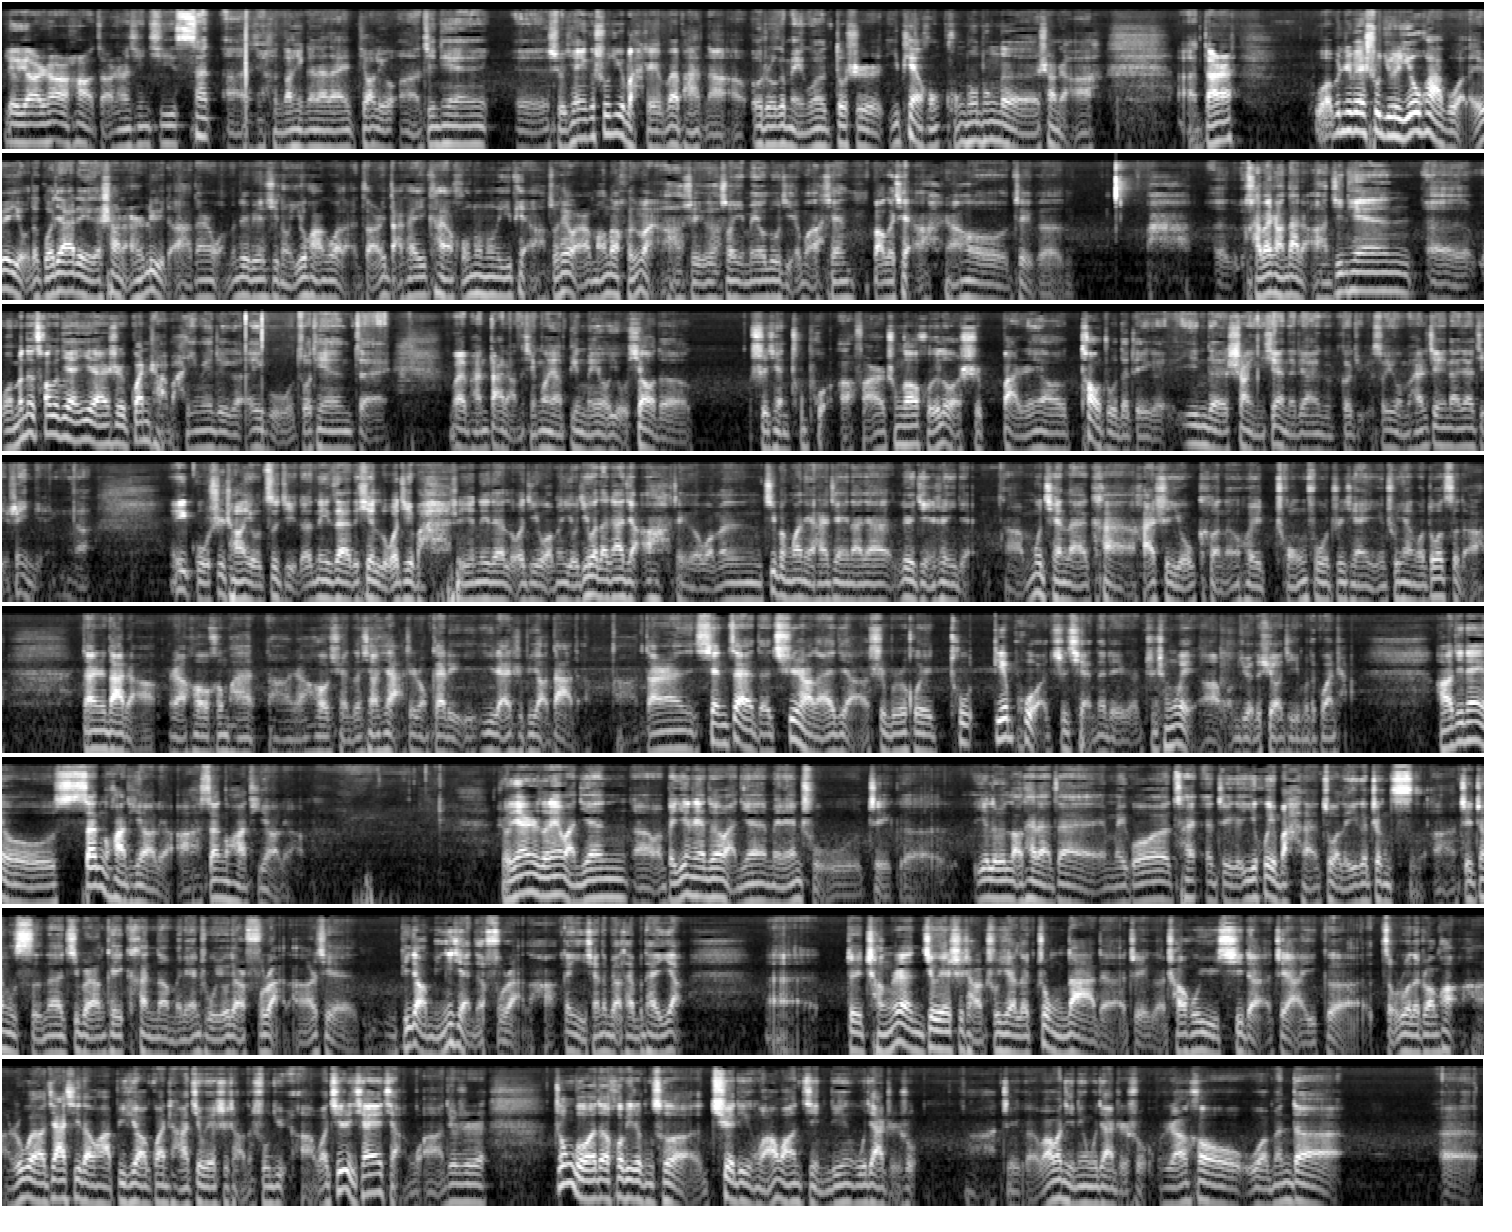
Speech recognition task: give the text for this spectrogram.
六月二十二号早上，星期三啊，很高兴跟大家交流啊。今天呃，首先一个数据吧，这外盘啊，欧洲跟美国都是一片红，红彤彤的上涨啊啊。当然，我们这边数据是优化过的，因为有的国家这个上涨是绿的啊，但是我们这边系统优化过来，早上一打开一看，红彤彤的一片啊。昨天晚上忙到很晚啊，这个所以没有录节目啊，先道个歉啊。然后这个。海外上大涨啊！今天呃，我们的操作键依然是观察吧，因为这个 A 股昨天在外盘大涨的情况下，并没有有效的实现突破啊，反而冲高回落是把人要套住的这个阴的上影线的这样一个格局，所以我们还是建议大家谨慎一点啊。A 股市场有自己的内在的一些逻辑吧，这些内在逻辑我们有机会再跟大家讲啊。这个我们基本观点还是建议大家略谨慎一点。啊，目前来看还是有可能会重复之前已经出现过多次的啊，单日大涨，然后横盘啊，然后选择向下，这种概率依然是比较大的啊。当然，现在的趋势上来讲，是不是会突跌破之前的这个支撑位啊？我们觉得需要进一步的观察。好，今天有三个话题要聊啊，三个话题要聊。首先是昨天晚间啊，北京时间昨天晚间，美联储这个。耶伦老太太在美国参呃这个议会吧，来做了一个证词啊。这证词呢，基本上可以看到美联储有点服软了，而且比较明显的服软了哈，跟以前的表态不太一样。呃，对，承认就业市场出现了重大的这个超乎预期的这样一个走弱的状况哈。如果要加息的话，必须要观察就业市场的数据啊。我其实以前也讲过啊，就是中国的货币政策确定往往紧盯物价指数。这个往往紧盯物价指数，然后我们的呃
